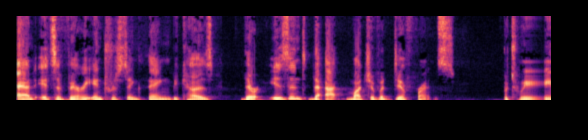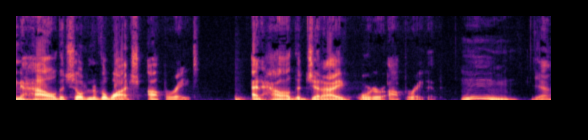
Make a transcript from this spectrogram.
and it's a very interesting thing because there isn't that much of a difference between how the children of the watch operate and how the Jedi Order operated. Mm, yeah.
